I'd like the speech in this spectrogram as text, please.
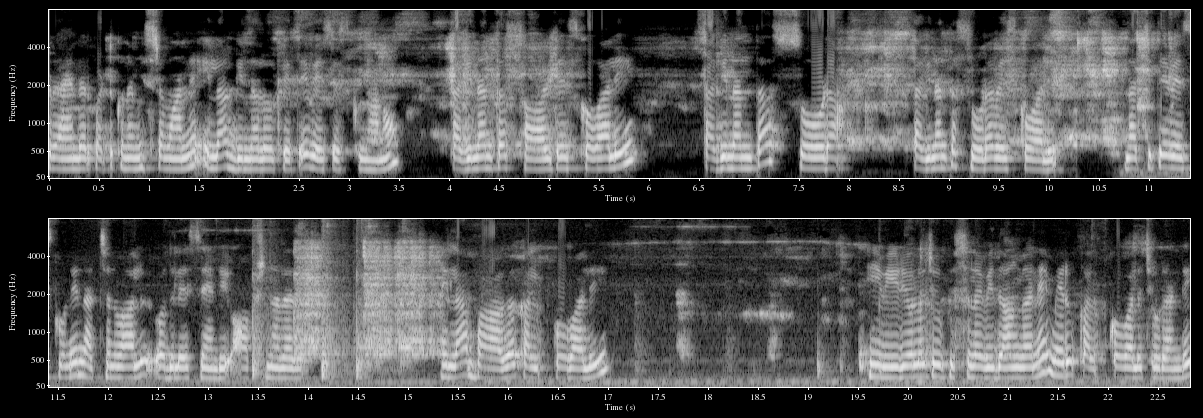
గ్రైండర్ పట్టుకున్న మిశ్రమాన్ని ఇలా గిన్నెలోకి అయితే వేసేసుకున్నాను. తగినంత సాల్ట్ వేసుకోవాలి. తగినంత సోడా తగినంత సోడా వేసుకోవాలి. నచ్చితే వేసుకోండి నచ్చని వాళ్ళు వదిలేసేయండి. ఆప్షనల్ అది. ఇలా బాగా కలుపుకోవాలి. ఈ వీడియోలో చూపిస్తున్న విధంగానే మీరు కలుపుకోవాలి చూడండి.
